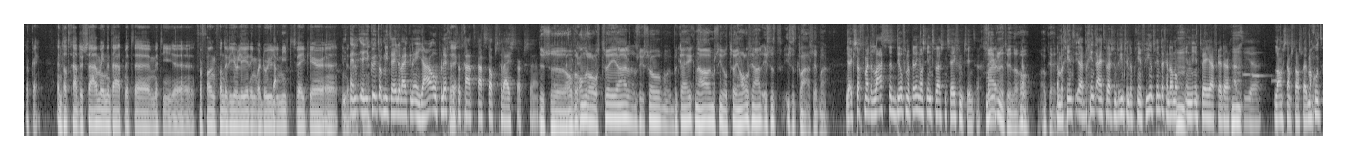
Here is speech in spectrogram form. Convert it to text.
Oké. En dat gaat dus samen inderdaad met, eh, met die eh, vervanging van de riolering... waardoor jullie Ja. niet twee keer eh. En, en je kunt ook niet de hele wijk in één jaar openleggen. Nee. Dus dat gaat, gaat stapsgewijs straks. eh. Dus eh, over anderhalf, twee jaar, als ik het zo bekijk... nou, misschien wel tweeënhalf jaar, is het, is het klaar, zeg maar. Ja, ik zag voor mij de laatste deel van de planning was in 2027. Maar 27, oh, oké. Dan begint, ja, begint eind 2023, begin 24. En dan nog Hmm. in, in twee jaar verder gaat hij eh, langzaam stapsgewijs. Maar goed,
